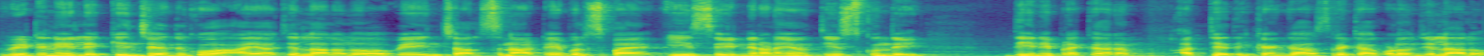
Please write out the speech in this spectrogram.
వీటిని లెక్కించేందుకు ఆయా జిల్లాలలో వేయించాల్సిన టేబుల్స్పై ఈసీ నిర్ణయం తీసుకుంది. దీని ప్రకారం అత్యధికంగా శ్రీకాకుళం జిల్లాలో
